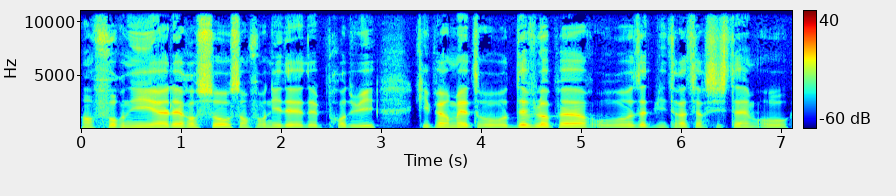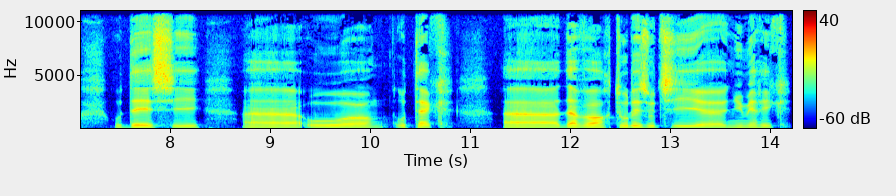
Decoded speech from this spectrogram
On fournit les ressources, on fournit des, produits qui permettent aux développeurs, aux administrateurs système, aux, DSI euh, ou, aux tech d'avoir tous les outils euh, numériques,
